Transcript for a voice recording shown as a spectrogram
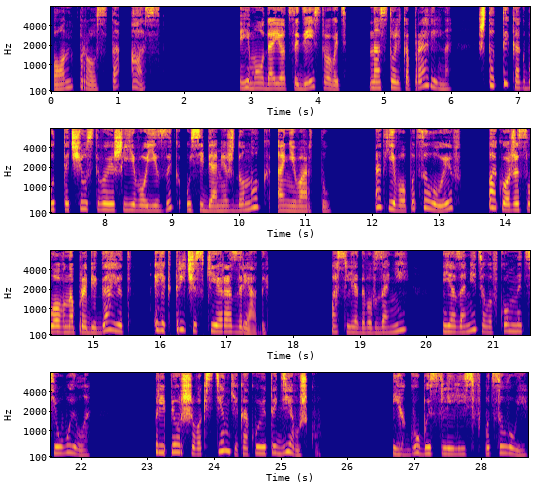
Он просто ас. Ему удается действовать настолько правильно, что ты как будто чувствуешь его язык у себя между ног, а не во рту. От его поцелуев по коже словно пробегают электрические разряды. Последовав за ней, я заметила в комнате Уилла, припершего к стенке какую-то девушку. Их губы слились в поцелуе,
